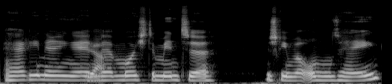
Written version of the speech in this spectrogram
herinneringen en Ja. de mooiste mensen misschien wel om ons heen.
